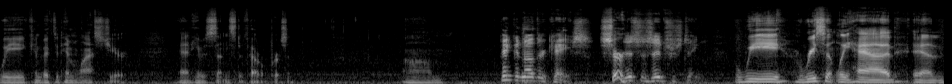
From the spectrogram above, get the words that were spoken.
we convicted him last year, and he was sentenced to federal prison. Um, Pick another case. Sure. This is interesting. We recently had, and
